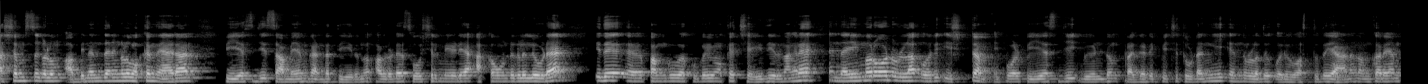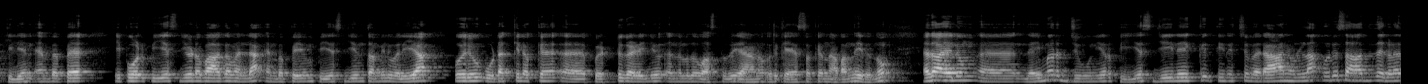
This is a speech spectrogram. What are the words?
ആശംസകളും അഭിനന്ദനങ്ങളും ഒക്കെ നേരാൻ പി എസ് ജി സമയം കണ്ടെത്തിയിരുന്നു. അവരുടെ സോഷ്യൽ മീഡിയ അക്കൗണ്ടുകളിലൂടെ ഇത് പങ്കുവെക്കുകയും ഒക്കെ ചെയ്തിരുന്നു. അങ്ങനെ നെയ്മറോടുള്ള ഒരു ഇഷ്ടം ഇപ്പോൾ പി എസ് ജി വീണ്ടും പ്രകടിപ്പിച്ചു തുടങ്ങി എന്നുള്ളത് ഒരു വസ്തുതയാണ്. നമുക്കറിയാം കിലിയൻ എംബപ്പെ ഇപ്പോൾ പി എസ് ജിയുടെ ഭാഗമല്ല. എംബപ്പയും പി എസ് ജിയും തമ്മിൽ വലിയ ഒരു ഉടക്കിലൊക്കെ പെട്ടുകഴിഞ്ഞു എന്നുള്ളത് വസ്തുതയാണ്. ഒരു കേസൊക്കെ നടന്നിരുന്നു. ഏതായാലും നെയ്മർ ജൂനിയർ പി എസ് ജിയിലേക്ക് തിരിച്ചു വരാനുള്ള ഒരു സാധ്യതകളെ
